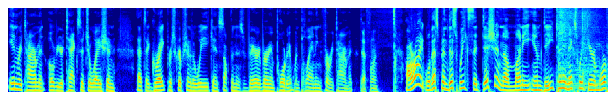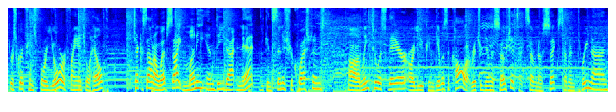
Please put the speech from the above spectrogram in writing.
in retirement over your tax situation. That's a great prescription of the week and something that's very very important when planning for retirement. Definitely. All right, well, that's been this week's edition of Money MD. Tune in next week to hear more prescriptions for your financial health. Check us out on our website, moneymd.net. You can send us your questions, uh, link to us there, or you can give us a call at Richard Young Associates at 706 739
